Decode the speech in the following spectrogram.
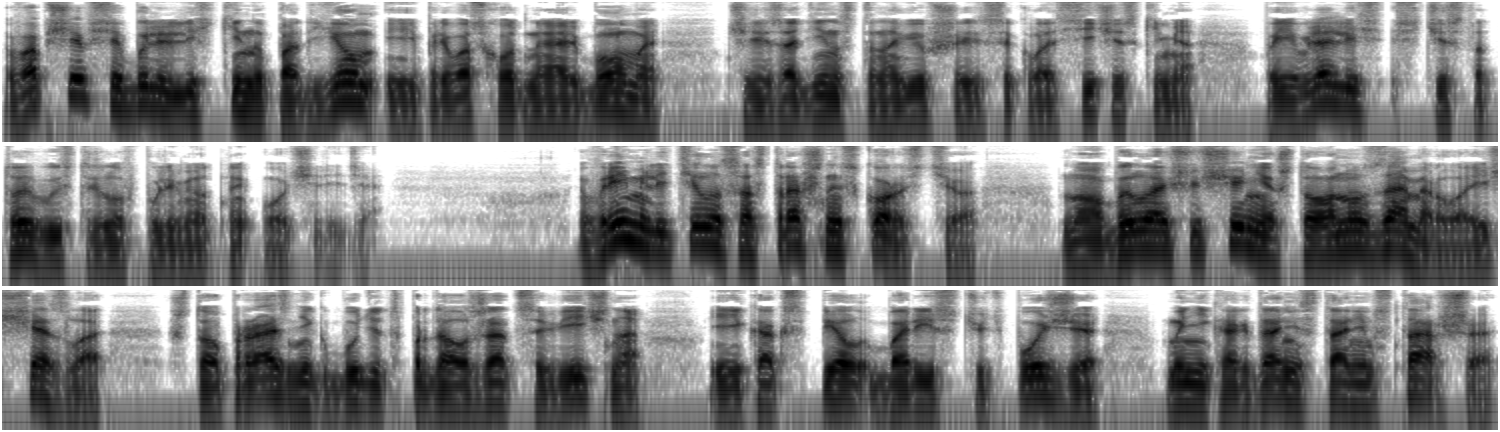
Вообще все были легки на подъем, и превосходные альбомы, через один становившиеся классическими, появлялись с частотой выстрелов пулеметной очереди. Время летело со страшной скоростью – но было ощущение, что оно замерло, исчезло, что праздник будет продолжаться вечно, и, как спел Борис чуть позже, мы никогда не станем старше,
